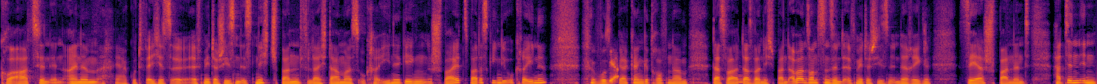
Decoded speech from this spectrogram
Kroatien in einem, ja gut, welches äh, Elfmeterschießen ist nicht spannend, vielleicht damals Ukraine gegen Schweiz, war das gegen die Ukraine, wo sie ja. gar keinen getroffen haben? Das war, das war nicht spannend. Aber ansonsten sind Elfmeterschießen in der Regel sehr spannend. Hat denn in,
